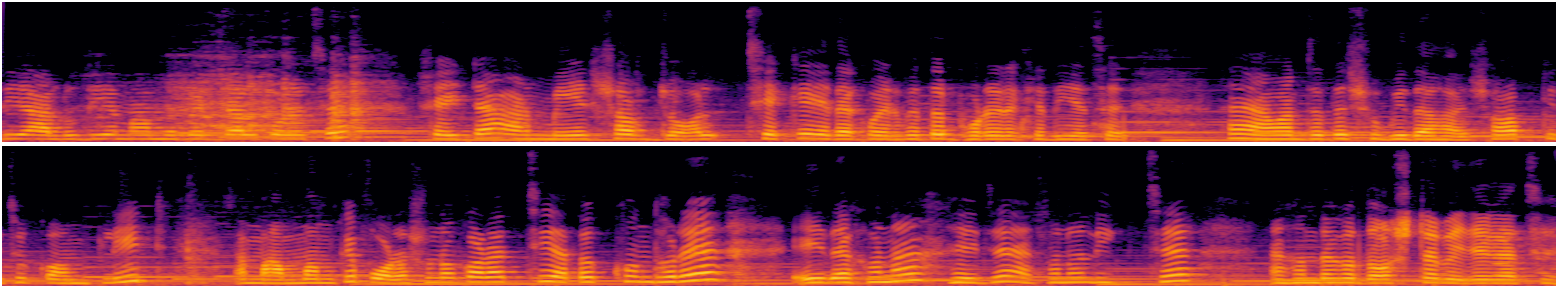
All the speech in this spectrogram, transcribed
দিয়ে আলু দিয়ে মা মুগের ডাল করেছে। সেইটা আর মেয়ের সব জল ছেঁকে, দেখো, এর ভেতর ভরে রেখে দিয়েছে। হ্যাঁ আমার যাতে সুবিধা হয়। সব কিছু কমপ্লিট মাম্মামকে পড়াশুনো করাচ্ছি এতক্ষণ ধরে। এই দেখো না, এই যে এখনও লিখছে। এখন দেখো দশটা বেজে গেছে।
